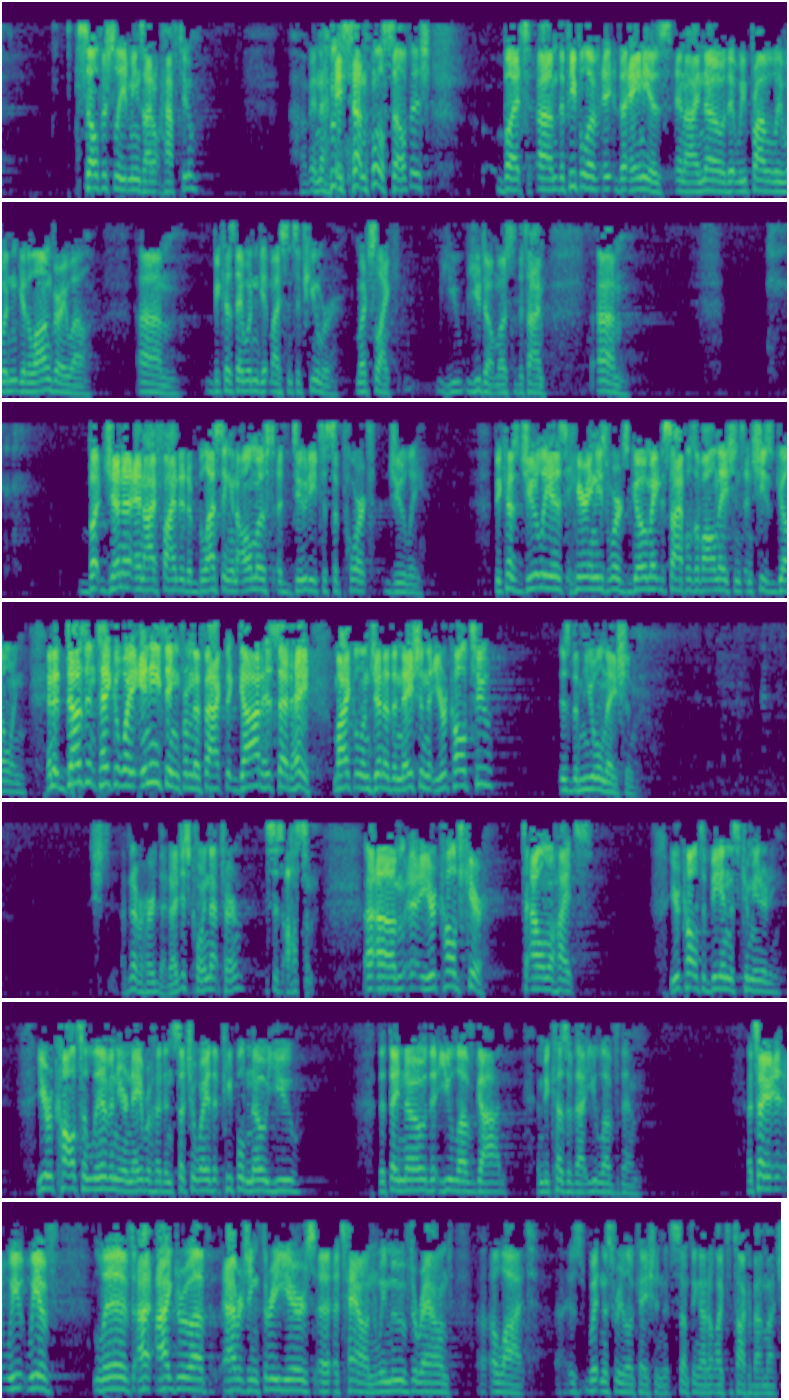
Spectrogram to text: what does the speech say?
selfishly it means I don't have to. Um, and that may sound a little selfish, but um, the people of the Anias and I know that we probably wouldn't get along very well um, because they wouldn't get my sense of humor, much like you, you don't most of the time. Um, but Jenna and I find it a blessing and almost a duty to support Julie. Because Julie is hearing these words, go make disciples of all nations, and she's going. And it doesn't take away anything from the fact that God has said, hey, Michael and Jenna, the nation that you're called to is the mule nation. I've never heard that. Did I just coin that term? This is awesome. Uh, um, you're called here to Alamo Heights. You're called to be in this community. You're called to live in your neighborhood in such a way that people know you, that they know that you love God, and because of that, you love them. I tell you, we, we have lived, I, I grew up averaging three years a, a town, and we moved around a, a lot. It was witness relocation. It's something I don't like to talk about much.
